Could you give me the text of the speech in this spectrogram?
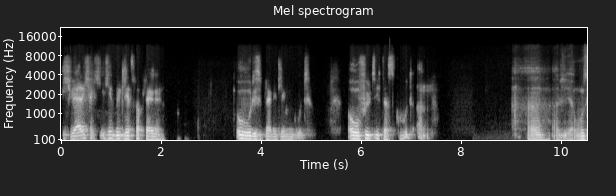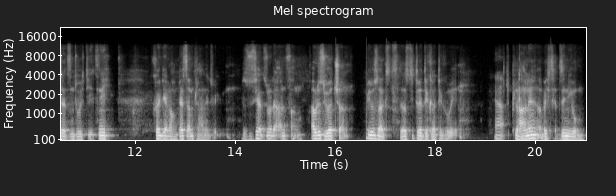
ich werde, ich, ich entwickle jetzt mal Pläne. Oh, diese Pläne klingen gut. Oh, fühlt sich das gut an? Äh, also hier umsetzen tue ich die jetzt nicht. Ich könnte ja noch einen besseren Plan entwickeln. Das ist jetzt nur der Anfang. Aber das wird schon. Wie du sagst, das ist die dritte Kategorie. Ja. Ich plane, genau. aber ich setze nie um.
